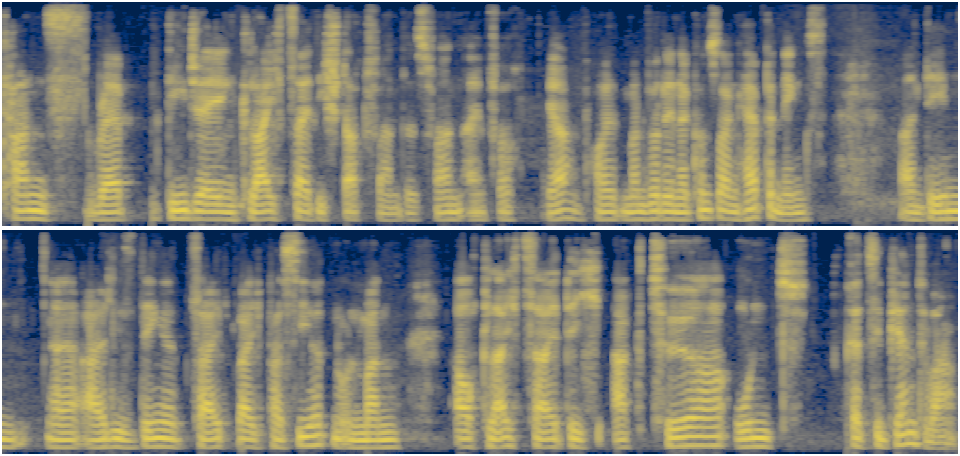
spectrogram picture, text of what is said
Tanz, Rap, DJing gleichzeitig stattfand. Es waren einfach, ja, man würde in der Kunst sagen Happenings an denen äh, all diese Dinge zeitgleich passierten und man auch gleichzeitig Akteur und Rezipient war.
